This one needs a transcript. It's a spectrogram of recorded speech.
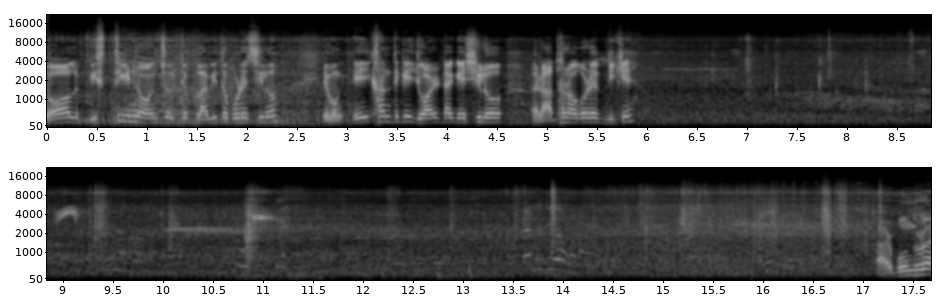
জল বিস্তীর্ণ অঞ্চলকে প্লাবিত করেছিল। এবং এইখান থেকেই জলটা গেছিল রাধানগরের দিকে। আর বন্ধুরা,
